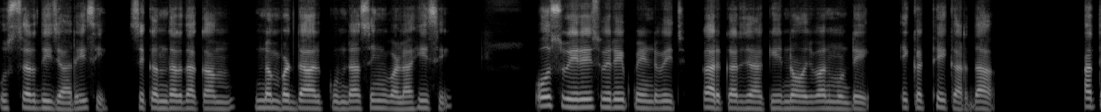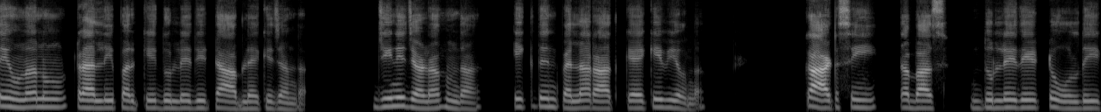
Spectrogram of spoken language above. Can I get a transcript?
ਉਸਰਦੀ ਜਾ ਰਹੀ ਸੀ। ਸਿਕੰਦਰ ਦਾ ਕੰਮ ਨੰਬਰਦਾਰ ਕੁੰਡਾ ਸਿੰਘ ਵਾਲਾ ਹੀ ਸੀ। ਉਹ ਸਵੇਰੇ-ਸਵੇਰੇ ਪਿੰਡ ਵਿੱਚ ਘਰ-ਘਰ ਜਾ ਕੇ ਨੌਜਵਾਨ ਮੁੰਡੇ ਇਕੱਠੇ ਕਰਦਾ ਅਤੇ ਉਹਨਾਂ ਨੂੰ ਟਰਾਲੀ ਭਰ ਕੇ ਦੁੱਲੇ ਦੀ ਢਾਬ ਲੈ ਕੇ ਜਾਂਦਾ। ਜਿਹਨੇ ਜਾਣਾ ਹੁੰਦਾ, ਇੱਕ ਦਿਨ ਪਹਿਲਾਂ ਰਾਤ ਕਹਿ ਕੇ ਵੀ ਆਉਂਦਾ। ਘਾਟ ਸੀ, ਤਾਂ ਬਸ ਦੁੱਲੇ ਦੇ ਢੋਲ ਦੀ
